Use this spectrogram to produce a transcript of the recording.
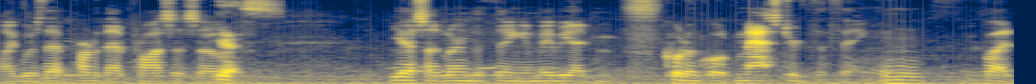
Like, was that part of that process of yes, yes, I learned the thing and maybe I'd quote unquote mastered the thing, Mhm. but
